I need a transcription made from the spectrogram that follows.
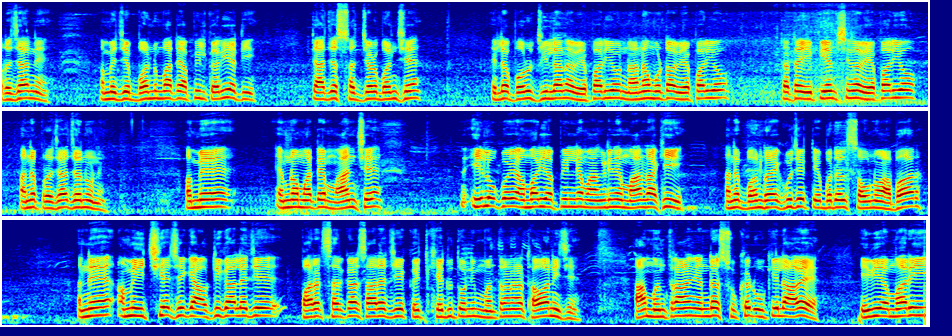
પ્રજાને અમે જે બંધ માટે અપીલ કરી હતી, તે આજે સજ્જડ બંધ છે. એટલે ભરૂચ જિલ્લાના વેપારીઓ, નાના મોટા વેપારીઓ તથા એપીએમસીના વેપારીઓ અને પ્રજાજનોને અમે એમના માટે માન છે. એ લોકોએ અમારી અપીલને માંગણીને માન રાખી અને બંધ રાખ્યું છે. તે બદલ સૌનો આભાર. અને અમે ઈચ્છીએ છીએ કે આવતીકાલે જે ભારત સરકાર સાથે જે ખેડૂતોની મંત્રણા થવાની છે, આ મંત્રણાની અંદર સુખદ ઉકેલ આવે એવી અમારી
